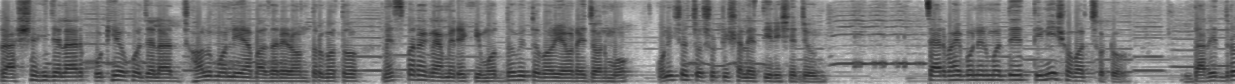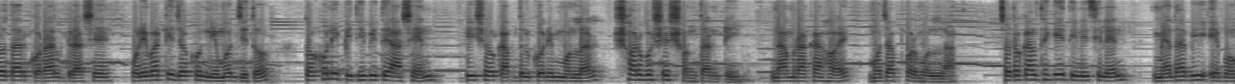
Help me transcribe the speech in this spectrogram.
রাজশাহী জেলার পুঠিয়া উপজেলার ঝলমলিয়া বাজারের অন্তর্গত মেসপাড়া গ্রামের একটি মধ্যবিত্ত পরিবারে জন্ম উনিশশো চৌষট্টি সালে তিরিশে জুন। চার ভাই বোনের মধ্যে তিনি সবার ছোট। দারিদ্রতার কোরাল গ্রাসে পরিবারটি যখন নিমজ্জিত, তখনই পৃথিবীতে আসেন কৃষক আব্দুল করিম মোল্লার সর্বশেষ সন্তানটি। নাম রাখা হয় মোজাফর মোল্লা। ছোটকাল থেকেই তিনি ছিলেন মেধাবী এবং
